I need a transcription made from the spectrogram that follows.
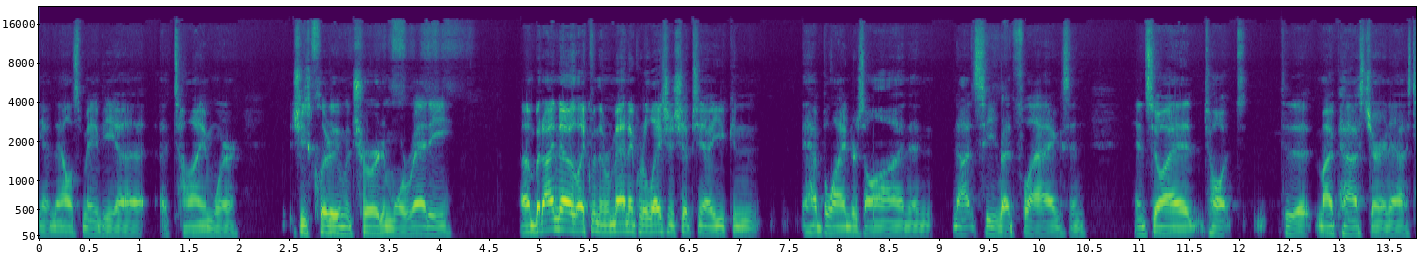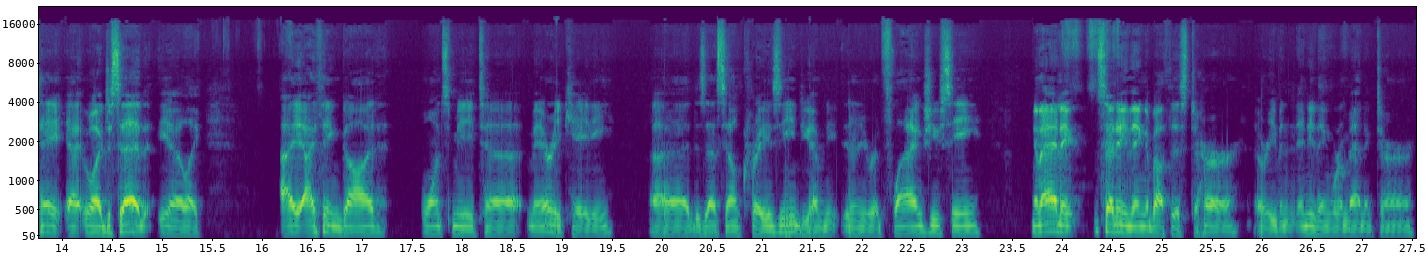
you know, now's maybe a, a time where she's clearly matured and more ready. Um, but I know, like, when the romantic relationships, you know, you can have blinders on and not see red flags. And and so I talked to the, my pastor and asked, hey, uh, well, I just said, you know, like, I, I think God wants me to marry Katie. Uh, does that sound crazy? Do you have any, any red flags you see? And I hadn't said anything about this to her or even anything romantic to her.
